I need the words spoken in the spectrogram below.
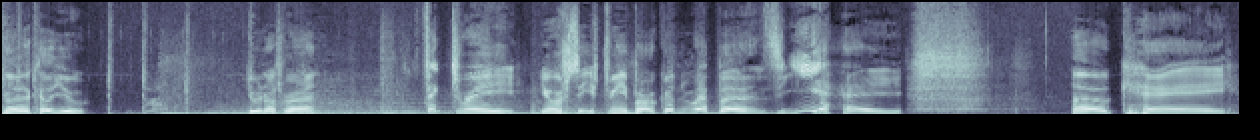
No, I'll kill you! Do not run! Victory! You received three broken weapons! Yay! Okay.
